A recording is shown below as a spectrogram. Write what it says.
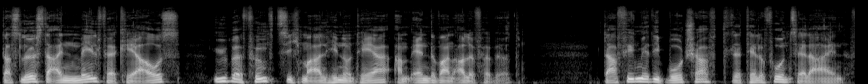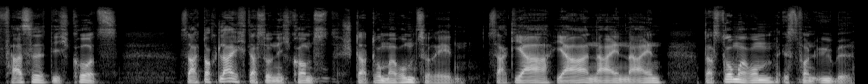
Das löste einen Mailverkehr aus, über 50 Mal hin und her, am Ende waren alle verwirrt. Da fiel mir die Botschaft der Telefonzelle ein, fasse dich kurz. Sag doch gleich, dass du nicht kommst, statt drumherum zu reden. Sag ja, ja, nein, nein, das drumherum ist von übel.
